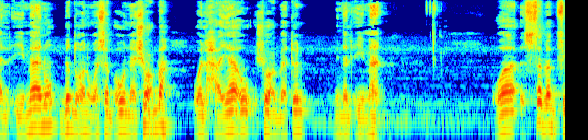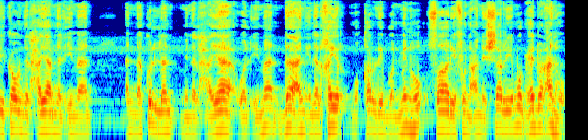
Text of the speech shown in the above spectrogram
الإيمان بضع وسبعون شعبة والحياء شعبة من الإيمان. والسبب في كون الحياء من الإيمان أن كلا من الحياء والإيمان داع إلى الخير مقرب منه صارف عن الشر مبعد عنه.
